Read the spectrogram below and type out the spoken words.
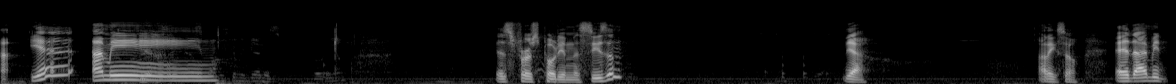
Uh, yeah, I mean, his first podium this season. Yeah, I think so. And I mean,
